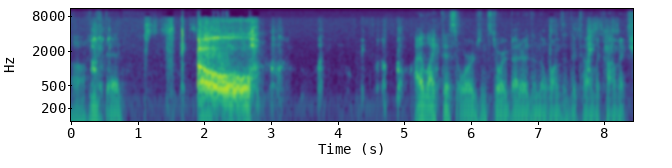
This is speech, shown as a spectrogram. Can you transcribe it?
Oh, he's dead. Oh, I like this origin story better than the ones that they tell in the comics.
